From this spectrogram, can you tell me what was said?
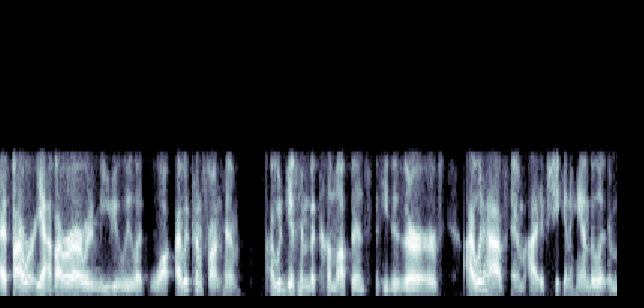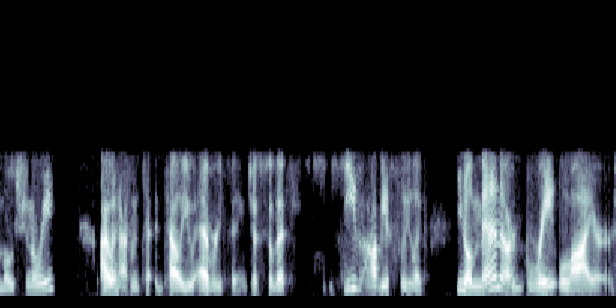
if I were yeah, if I were I would immediately like walk I would confront him. I would give him the comeuppance that he deserves. I would have him I, if she can handle it emotionally, I would have him t- tell you everything just so that he's obviously like, you know, men are great liars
